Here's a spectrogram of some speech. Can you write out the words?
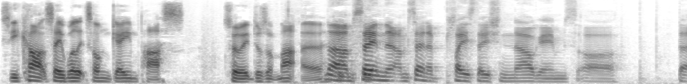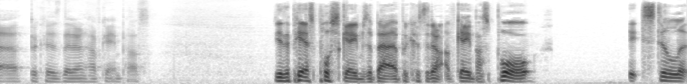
so you can't say, well, it's on Game Pass, so it doesn't matter. No, I'm It- saying that I'm saying that PlayStation Now games are better because they don't have Game Pass. yeah, the PS Plus games are better because they don't have Game Pass, but it's still a,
